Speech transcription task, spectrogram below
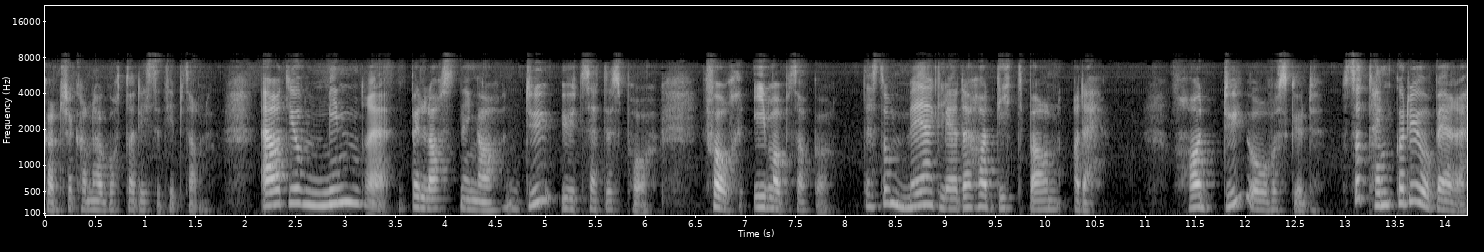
kanskje kan ha godt av disse tipsene, er at jo mindre belastninger du utsettes på for i mobbesaker, desto mer glede har ditt barn av det. Har du overskudd, så tenker du jo bedre,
